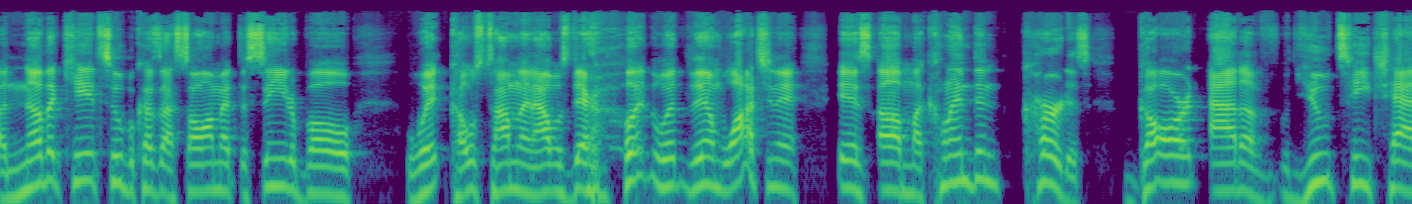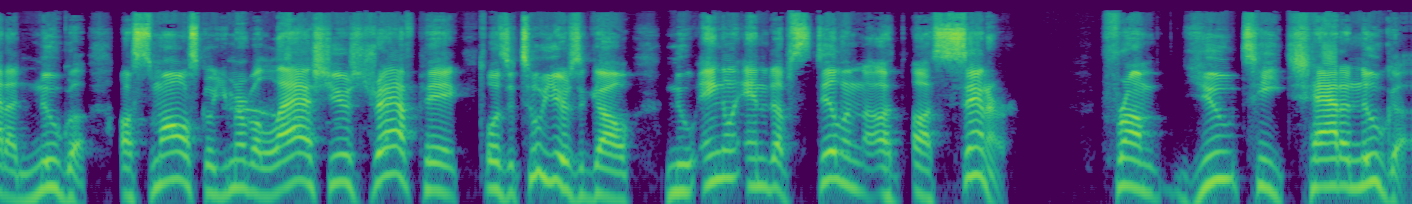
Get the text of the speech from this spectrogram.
Another kid too, because I saw him at the Senior Bowl with Coach Tomlin. I was there with, with them watching it. Is uh McClendon Curtis, guard out of UT Chattanooga, a small school. You remember last year's draft pick was it two years ago? New England ended up stealing a, a center from UT Chattanooga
